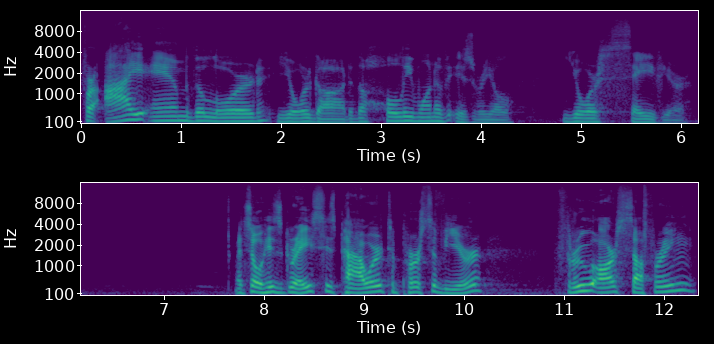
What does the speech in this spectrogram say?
For I am the Lord your God, the Holy One of Israel, your Savior. And so, His grace, His power to persevere through our suffering,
